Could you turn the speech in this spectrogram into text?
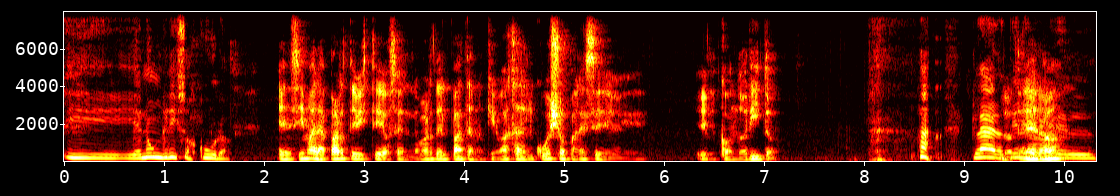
y, y en un gris oscuro. Encima la parte, viste, o sea, la parte del pattern que baja del cuello parece el condorito. Claro, Lo tiene tenés, ¿no? el.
